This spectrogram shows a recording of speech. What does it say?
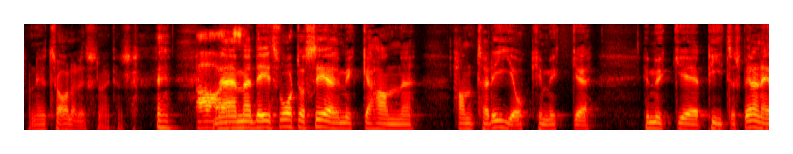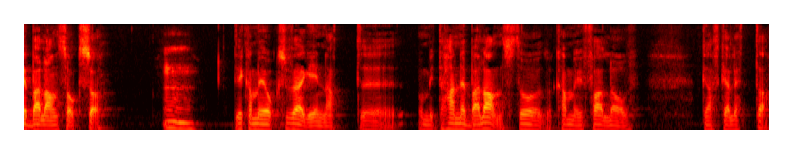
från neutrala lyssnare kanske. Ja, Nej, men det är svårt att se hur mycket han, han tar i och hur mycket, hur mycket Piteå-spelarna är i balans också. Mm. Det kan man ju också väga in att eh, om inte han är balans då, då kan man ju falla av ganska lätta.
